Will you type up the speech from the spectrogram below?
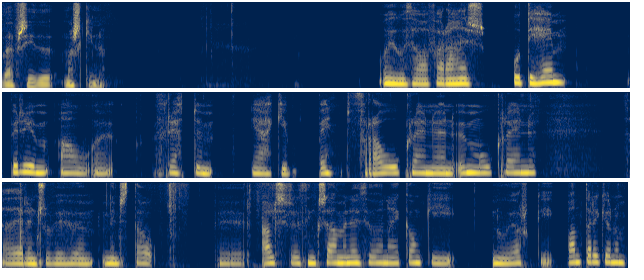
vefsíðu maskínu. Og ég þá að fara aðeins út í heim. Byrjum á uh, fréttum, já ekki beint frá Úkrænu en um Úkrænu. Það er eins og við höfum minnst á uh, allsirðing saminuð þjóðana í gangi í New York í Bandaríkjónum.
